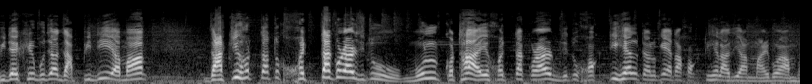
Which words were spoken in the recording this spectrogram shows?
বিদেশীৰ বোজা জাপি দি আমাক জাতি হত্যাটোক হত্যা কৰাৰ যিটো মূল কথা এই হত্যা কৰাৰ যিটো শক্তিহেল তেওঁলোকে এটা শক্তিহেল আজি মাৰিব আৰম্ভ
